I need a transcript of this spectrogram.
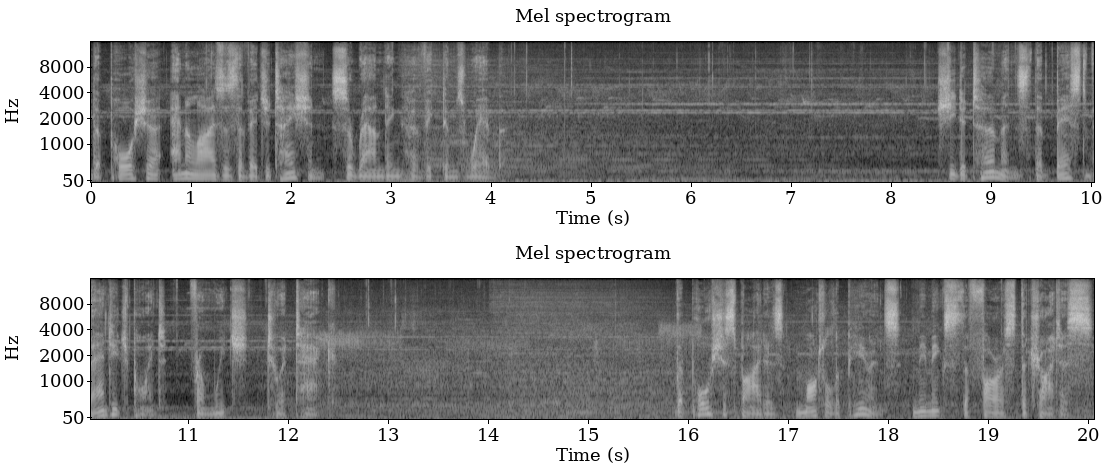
the Portia analyses the vegetation surrounding her victim's web. She determines the best vantage point from which to attack. The Portia spider's mottled appearance mimics the forest detritus.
